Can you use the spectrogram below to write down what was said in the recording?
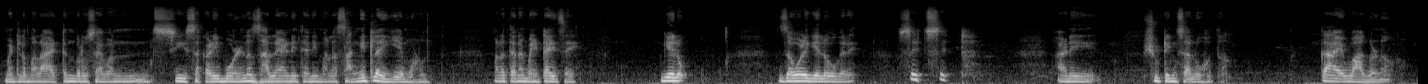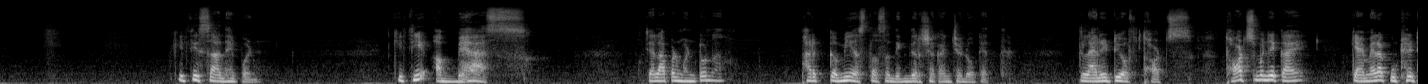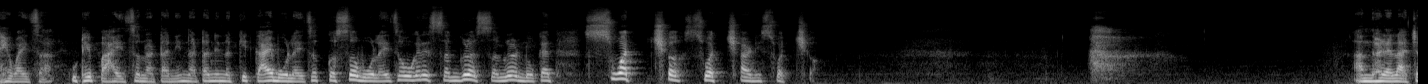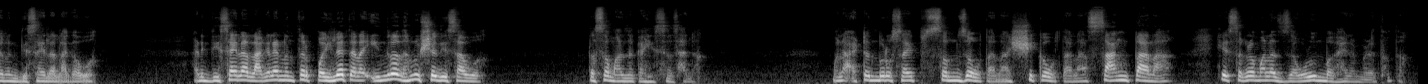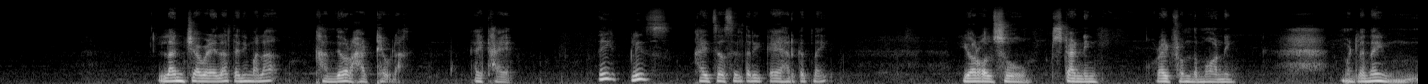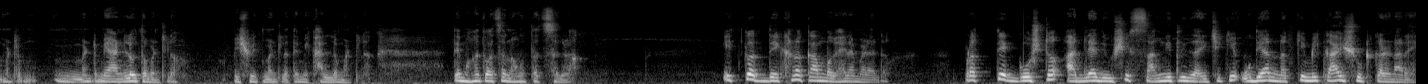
म्हटलं मला ॲटनबरो साहेबांशी सकाळी बोलणं झालं आहे आणि त्यांनी मला सांगितलं ये म्हणून. मला त्यांना भेटायचं आहे गेलो. जवळ गेलो वगैरे. सिट सिट आणि शूटिंग चालू होतं. काय वागणं? किती साधेपण किती अभ्यास. ज्याला आपण म्हणतो ना फार कमी असतं असं दिग्दर्शकांच्या डोक्यात. क्लॅरिटी ऑफ थॉट्स थॉट्स म्हणजे काय? कॅमेरा कुठे ठेवायचा? कुठे पाहायचं नटाने? नटाने नक्की काय बोलायचं? कसं बोलायचं? वगैरे सगळं सगळं डोक्यात स्वच्छ स्वच्छ आणि स्वच्छ. आंधळ्याला अचानक दिसायला लागावं. आणि दिसायला लागल्यानंतर पहिलं त्याला इंद्रधनुष्य दिसावं. तसं माझं काहीसं झालं. मला अटनबरो साहेब समजवताना शिकवताना सांगताना हे सगळं मला जवळून बघायला मिळत होतं. लंचच्या वेळेला त्यांनी मला खांद्यावर हात ठेवला. काही खाय? नाही प्लीज खायचं असेल तरी काही हरकत नाही. You are also standing right from the morning म्हटलं नाही म्हटलं म्हटलं मी आणलं होतं म्हटलं पिशवीत म्हटलं ते मी खाल्लं म्हटलं. ते महत्त्वाचं नव्हतंच सगळं. इतकं देखणं काम बघायला मिळालं. प्रत्येक गोष्ट आदल्या दिवशी सांगितली जायची की उद्या नक्की मी काय शूट करणार आहे?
